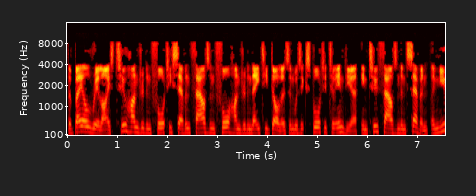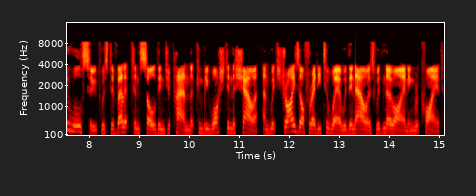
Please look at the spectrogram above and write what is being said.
The bale realized $247,480 and was exported to India. In 2007, a new wool suit was developed and sold in Japan that can be washed in the shower, and which dries off ready to wear within hours with no ironing required.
